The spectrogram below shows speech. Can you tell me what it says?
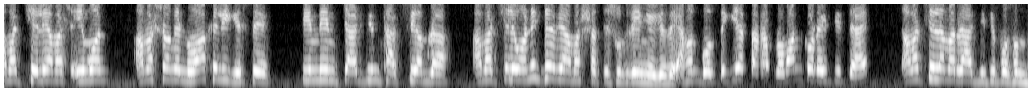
আমার ছেলে, আমার ইমন, আমার সঙ্গে নোয়াখালী গেছে, তিন দিন, চার দিন থাকছি আমরা, আমার ছেলে অনেক জায়গায় আমার সাথে শুটিং এ গেছে, এখন বলতে গিয়ে তারা প্রমাণ করাইতে চায়, আমার ছেলে আমার রাজনীতি পছন্দ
